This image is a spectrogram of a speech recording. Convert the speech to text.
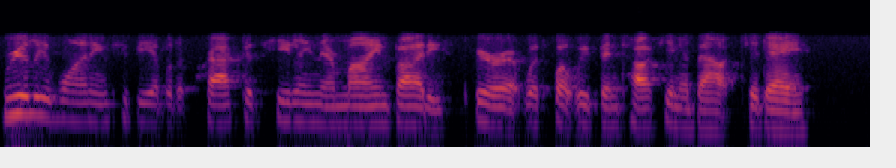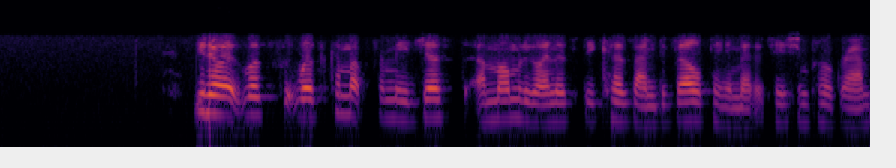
really wanting to be able to practice healing their mind, body, spirit with what we've been talking about today? You know, what's what's come up for me just a moment ago, and it's because I'm developing a meditation program,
